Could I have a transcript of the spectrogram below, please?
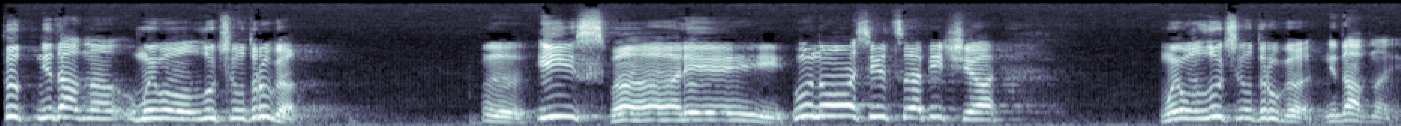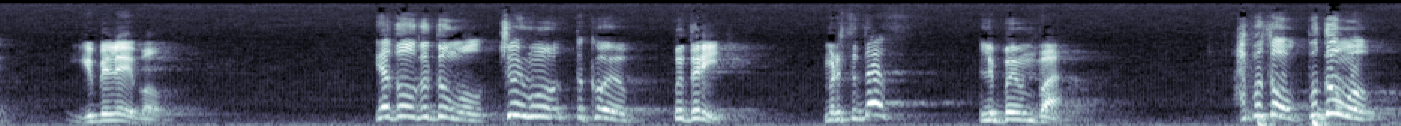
Тут недавно у моего лучшего друга э, из полей уносится печаль. У моего лучшего друга недавно юбилей был. Я долго думал, что ему такое подарить? Мерседес или БМВ? А потом подумал,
